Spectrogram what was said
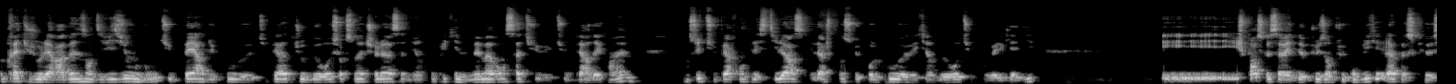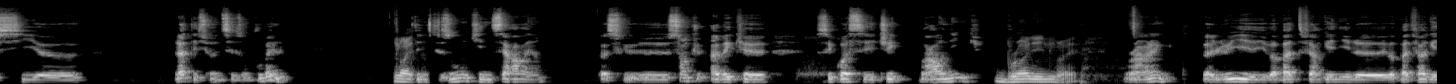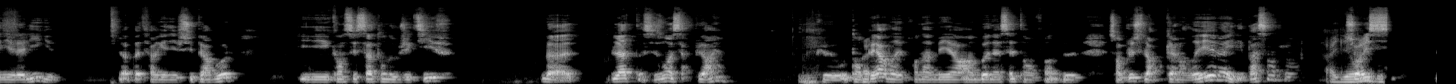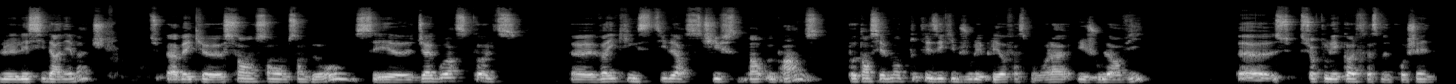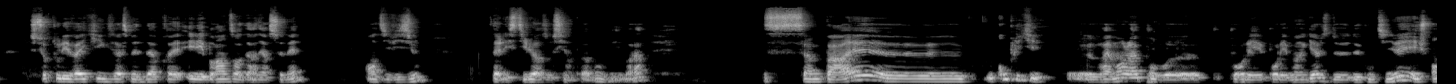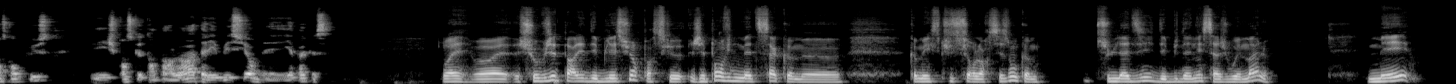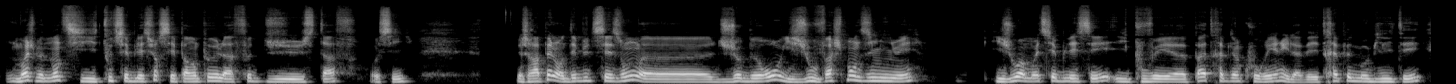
Après, tu joues les Ravens en division, bon, tu perds du coup, tu perds Joe Burrow sur ce match-là, ça devient compliqué. Mais même avant ça, tu tu perdais quand même. Ensuite, tu perds contre les Steelers. Et là, je pense que pour le coup, avec un Burrow, tu pouvais le gagner. Et je pense que ça va être de plus en plus compliqué là parce que si euh, là t'es sur une saison poubelle, ouais. t'es une saison qui ne sert à rien parce que sans que avec euh, c'est quoi c'est Jake Browning? Browning ouais Browning bah lui il va pas te faire gagner le il va pas te faire gagner la ligue il va pas te faire gagner le Super Bowl et quand c'est ça ton objectif bah là ta saison elle sert plus à rien donc euh, autant perdre et prendre un meilleur, un bon asset en fin de. En plus leur calendrier là, il est pas simple. Hein. Ah, Sur les six, les six, derniers matchs, avec euh, 100 100 100 euros, c'est euh, Jaguars, Colts, euh, Vikings, Steelers, Chiefs, Browns. Potentiellement toutes les équipes jouent les playoffs à ce moment-là et jouent leur vie. Surtout les Colts la semaine prochaine, surtout les Vikings la semaine d'après et les Browns en dernière semaine en division. T'as les Steelers aussi un peu avant, mais voilà. Ça me paraît euh, compliqué. Euh, vraiment là pour euh, pour les pour les Bengals de, de continuer et je pense qu'en plus et je pense que t'en parleras t'as les blessures mais il a pas que ça. Ouais, ouais ouais. Je suis obligé de parler des blessures parce que j'ai pas envie de mettre ça comme comme excuse sur leur saison. Comme tu l'as dit début d'année ça jouait mal mais moi je me demande si toutes ces blessures c'est pas un peu la faute du staff aussi je rappelle, en début de saison, euh, Joe Burrow, il joue vachement diminué. Il joue à moitié blessé. Il pouvait euh, pas très bien courir. Il avait très peu de mobilité.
